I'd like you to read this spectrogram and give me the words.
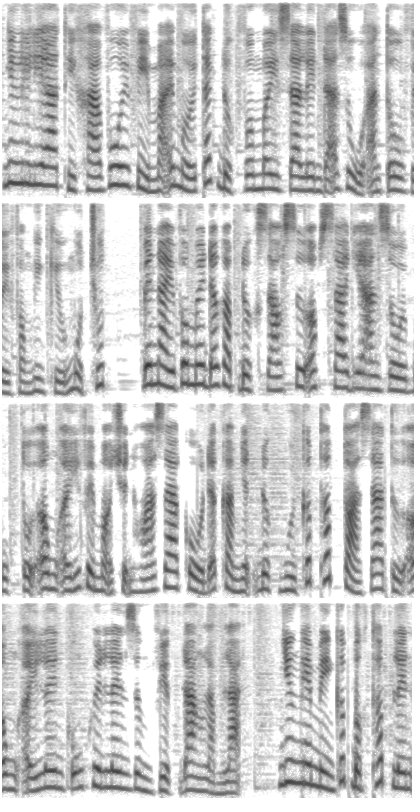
Nhưng Lilia thì khá vui vì mãi mới tách được Vơ mây ra lên đã rủ Anto về phòng nghiên cứu một chút. Bên này Vermey đã gặp được giáo sư Obsidian rồi buộc tội ông ấy về mọi chuyện hóa ra cổ đã cảm nhận được mùi cấp thấp tỏa ra từ ông ấy lên cũng khuyên lên dừng việc đang làm lại. Nhưng nghe mình cấp bậc thấp lên,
